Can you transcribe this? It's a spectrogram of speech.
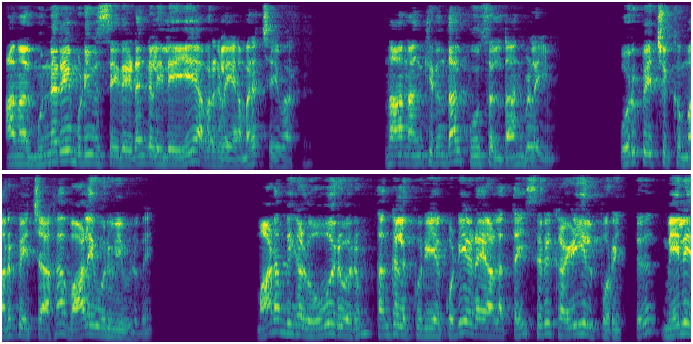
ஆனால் முன்னரே முடிவு செய்த இடங்களிலேயே அவர்களை அமரச் செய்வார்கள். நான் அங்கிருந்தால் பூசல் தான் விளையும். ஒரு பேச்சுக்கு மறுபேச்சாக வாளை உருவி விடுவேன். மாடம்பிகள் ஒவ்வொருவரும் தங்களுக்குரிய கொடியடையாளத்தை சிறு கழியில் பொறித்து மேலே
